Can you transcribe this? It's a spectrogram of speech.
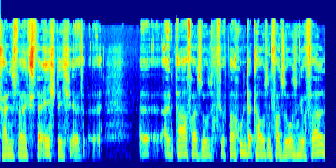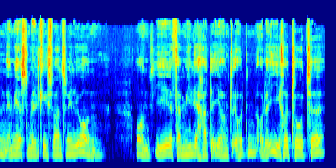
keinesfalls verächtlich, äh, äh, ein paar, Franzosen, ein paar hunderttausend Franzosen gefallen. Im Ersten Weltkrieg waren es Millionen. Und jede Familie hatte ihren Toten oder ihre Tote.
